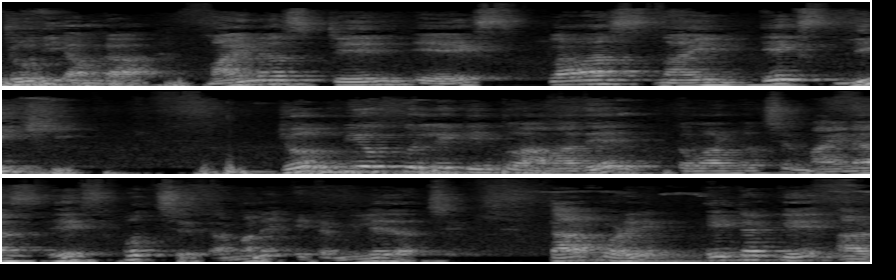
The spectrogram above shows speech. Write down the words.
যদি আমরা minus ten x plus nine x লিখি, যোগ বিয়োগ করলে কিন্তু আমাদের তোমার হচ্ছে মাইনাস এক্স হচ্ছে, তার মানে এটা মিলে যাচ্ছে। তারপরে এটাকে আর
